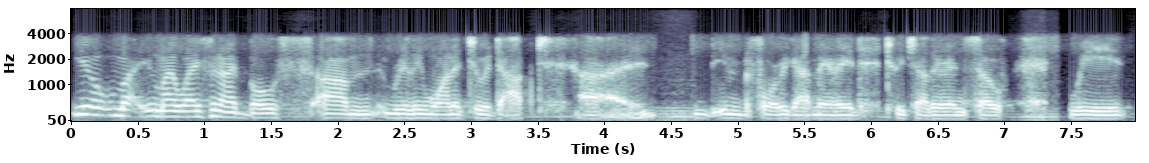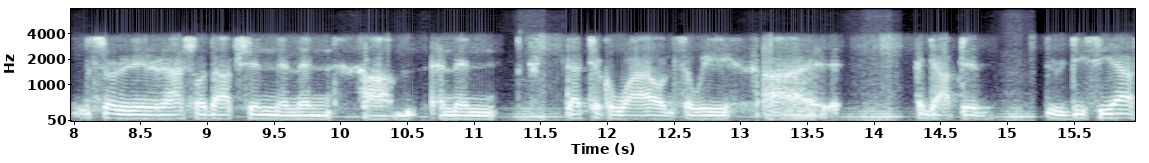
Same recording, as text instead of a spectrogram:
You know, my, my wife and I both um, really wanted to adopt uh, even before we got married to each other, and so we started international adoption, and then um, and then that took a while, and so we uh, adopted through DCF,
